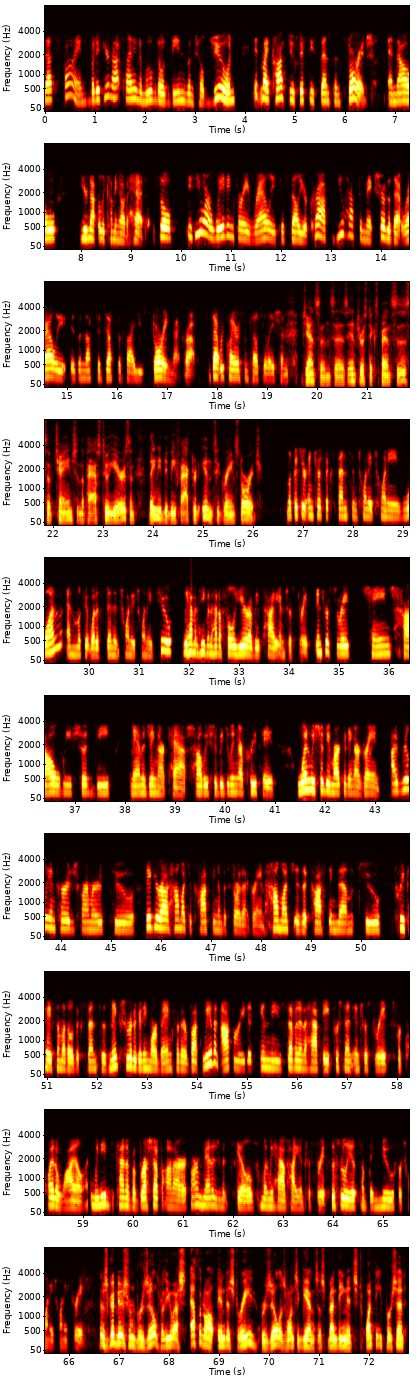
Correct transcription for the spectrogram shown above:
That's fine. But if you're not planning to move those beans until June, it might cost you 50 cents in storage. And now you're not really coming out ahead. So if you are waiting for a rally to sell your crop, you have to make sure that that rally is enough to justify you storing that crop that requires some calculation. Jensen says interest expenses have changed in the past two years and they need to be factored into grain storage. Look at your interest expense in 2021 and look at what it's been in 2022. We haven't even had a full year of these high interest rates. Interest rates change how we should be managing our cash, how we should be doing our prepays, when we should be marketing our grain. I really encourage farmers to figure out how much it's costing them to store that grain. How much is it costing them to prepay some of those expenses, make sure they're getting more bang for their buck. We haven't operated in these seven and a half, eight percent interest rates for quite a while. We need kind of a brush up on our farm management skills when we have high interest rates. This really is something new for 2023. There's good news from Brazil for the U.S. ethanol industry. Brazil is once again suspending its 20%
